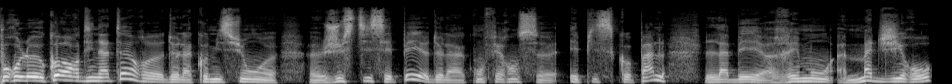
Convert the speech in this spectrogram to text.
Pour le coordinateur euh, de la commission euh, justice et paix de la conférence épiscopale, l'abbé Raymond Magiro,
